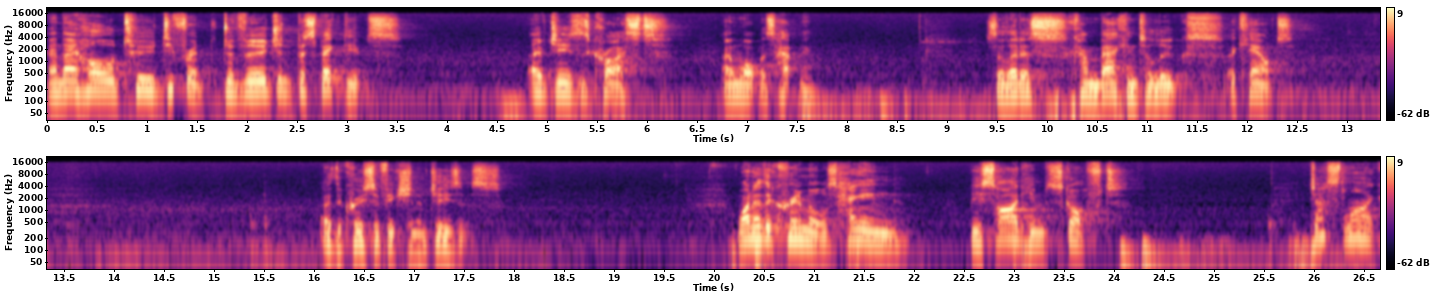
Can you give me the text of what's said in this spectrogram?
And they hold two different, divergent perspectives of Jesus Christ and what was happening. So let us come back into Luke's account of the crucifixion of Jesus. One of the criminals hanging beside him scoffed, just like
